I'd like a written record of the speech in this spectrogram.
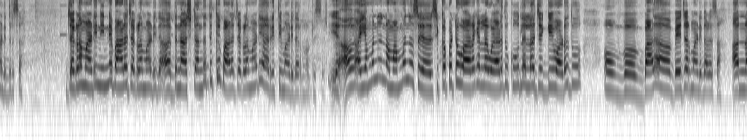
ಮಾಡಿದ್ರು ಸರ್. ಜಗಳ ಮಾಡಿ, ನಿನ್ನೆ ಭಾಳ ಜಗಳ ಮಾಡಿದ. ಅದನ್ನು ಅಷ್ಟು ಅಂದದಕ್ಕೆ ಭಾಳ ಜಗಳ ಮಾಡಿ ಆ ರೀತಿ ಮಾಡಿದಾರೆ ನೋಡ್ರಿ ಸರ್. ಅಯ್ಯಮ್ಮನ ನಮ್ಮ ಅಮ್ಮನ ಸಿಕ್ಕಾಪಟ್ಟೆ ಹೊರಗೆಲ್ಲ ಎಳೆದು ಕೂದಲೆಲ್ಲ ಜಗ್ಗಿ ಹೊಡೆದು ಭಾಳ ಬೇಜಾರು ಮಾಡಿದ್ದಾಳೆ ಸಹ ಅದನ್ನ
